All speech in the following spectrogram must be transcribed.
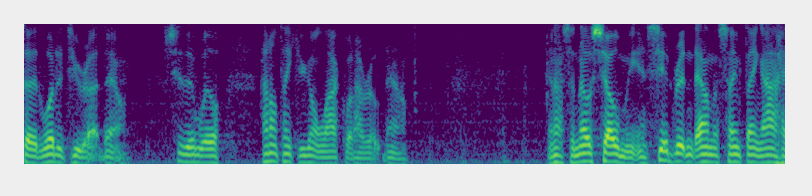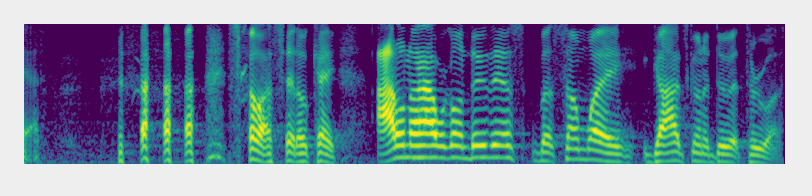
said, What did you write down? She said, Well, I don't think you're going to like what I wrote down. And I said, No, show me. And she had written down the same thing I had. so I said, Okay, I don't know how we're going to do this, but some way God's going to do it through us.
